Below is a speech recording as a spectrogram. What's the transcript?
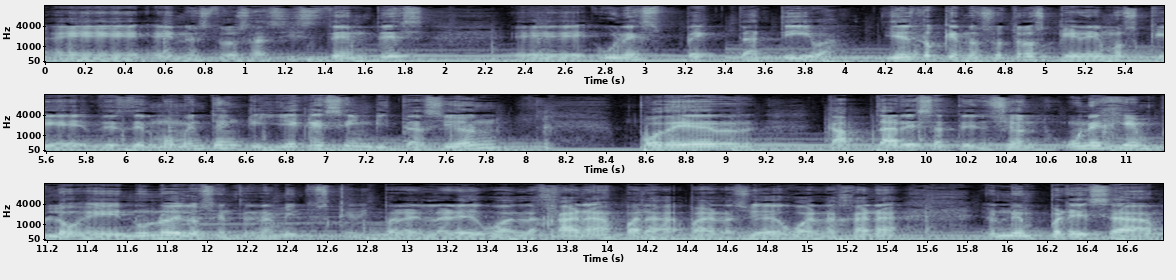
eh, en nuestros asistentes eh, una expectativa. Y es lo que nosotros queremos, que desde el momento en que llegue esa invitación, poder captar esa atención. Un ejemplo, en uno de los entrenamientos que di para el área de Guadalajara, para, la ciudad de Guadalajara, en una empresa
